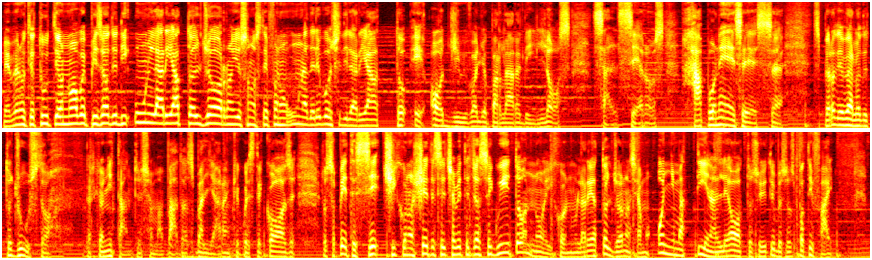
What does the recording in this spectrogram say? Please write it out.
Benvenuti a tutti a un nuovo episodio di Un Lariatto al giorno. Io sono Stefano, una delle voci di Lariatto e oggi vi voglio parlare dei Los Salseros Japoneses. Spero di averlo detto giusto perché ogni tanto insomma vado a sbagliare anche queste cose. Lo sapete se ci conoscete, se ci avete già seguito, noi con un Lariatto al giorno siamo ogni mattina alle 8 su YouTube e su Spotify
